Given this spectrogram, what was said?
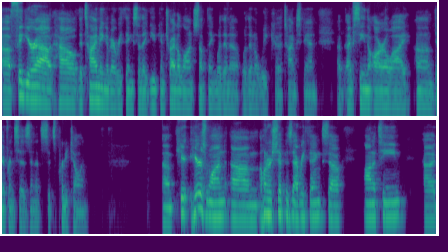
uh, figure out how the timing of everything so that you can try to launch something within a within a week uh, time span. I've, I've, seen the ROI um, differences and it's it's pretty telling. Um, here, here's one. Um, ownership is everything. So on a team, uh,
